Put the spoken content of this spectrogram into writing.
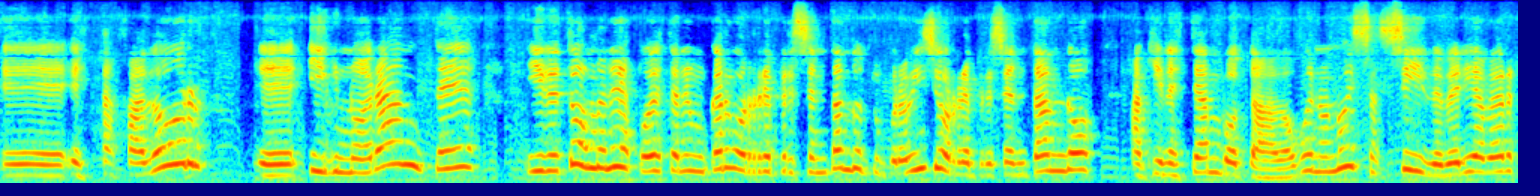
eh, estafador, eh, ignorante, y de todas maneras podés tener un cargo representando tu provincia o representando a quienes te han votado. Bueno, no es así, debería haber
